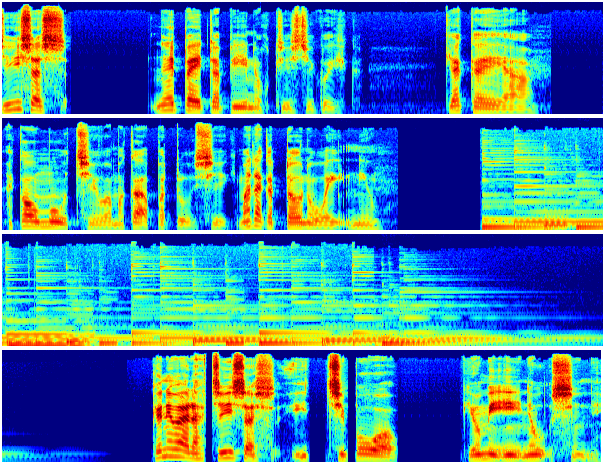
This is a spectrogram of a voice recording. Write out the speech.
Jesus ne paitapi nuksisi kuika kiaka ja kau muut siwa maka patu si madaka tono wai niu. Kene väänä Jesus itsi puo Kyomi-nõussani.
